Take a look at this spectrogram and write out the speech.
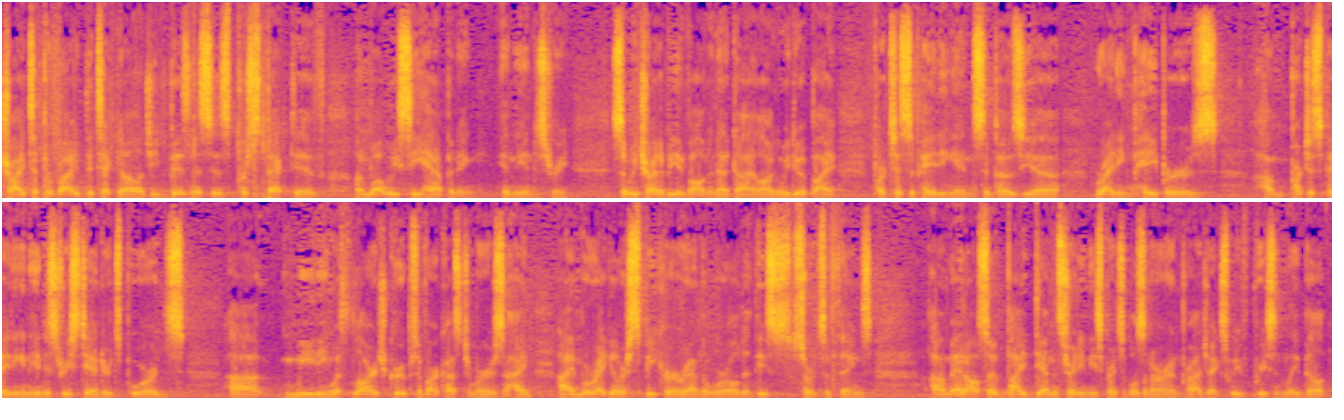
try to provide the technology business's perspective on what we see happening in the industry. So we try to be involved in that dialogue, and we do it by participating in symposia, writing papers, um, participating in industry standards boards, uh, meeting with large groups of our customers. I'm, I'm a regular speaker around the world at these sorts of things. Um, and also by demonstrating these principles in our own projects. We've recently built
